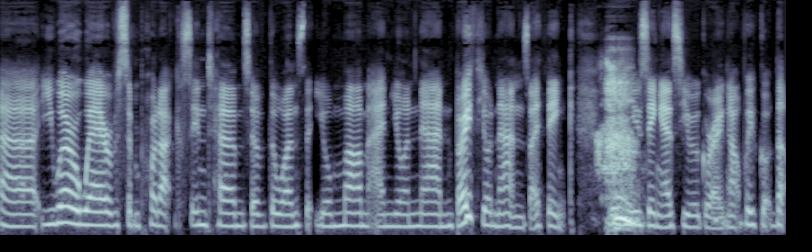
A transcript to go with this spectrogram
Uh, you were aware of some products in terms of the ones that your mum and your nan, both your nans, I think, were using as you were growing up. We've got the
